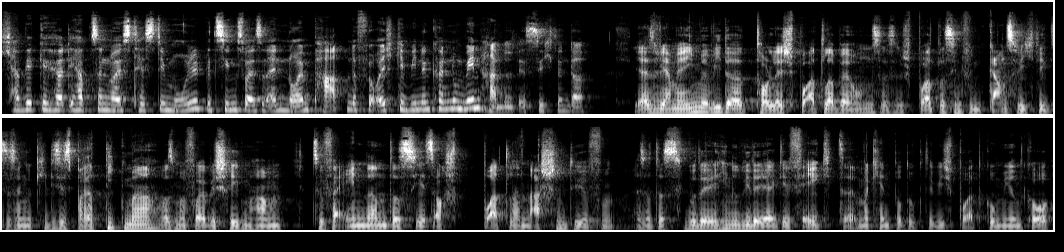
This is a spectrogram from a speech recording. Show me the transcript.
Ich habe gehört, ihr habt ein neues Testimonial beziehungsweise einen neuen Partner für euch gewinnen können. Um wen handelt es sich denn da? Ja, also wir haben ja immer wieder tolle Sportler bei uns. Also Sportler sind für uns ganz wichtig zu sagen, okay, dieses Paradigma, was wir vorher beschrieben haben, zu verändern, dass jetzt auch Sportler naschen dürfen. Also das wurde hin und wieder ja gefaked. Man kennt Produkte wie Sportgummi und Co.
